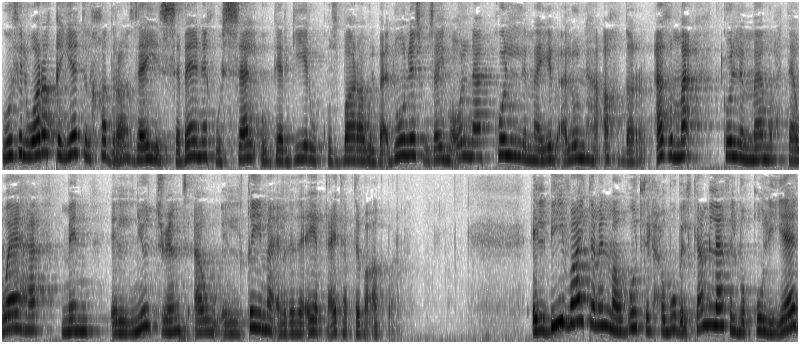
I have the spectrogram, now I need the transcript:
وفي الورقيات الخضراء زي السبانخ والسلق والجرجير والكزبرة والبقدونس. وزي ما قلنا كل ما يبقى لونها أخضر أغمق كل ما محتواها من ال nutrient أو القيمة الغذائية بتاعتها بتبقى أكبر. ال B vitamin موجود في الحبوب الكاملة في البقوليات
